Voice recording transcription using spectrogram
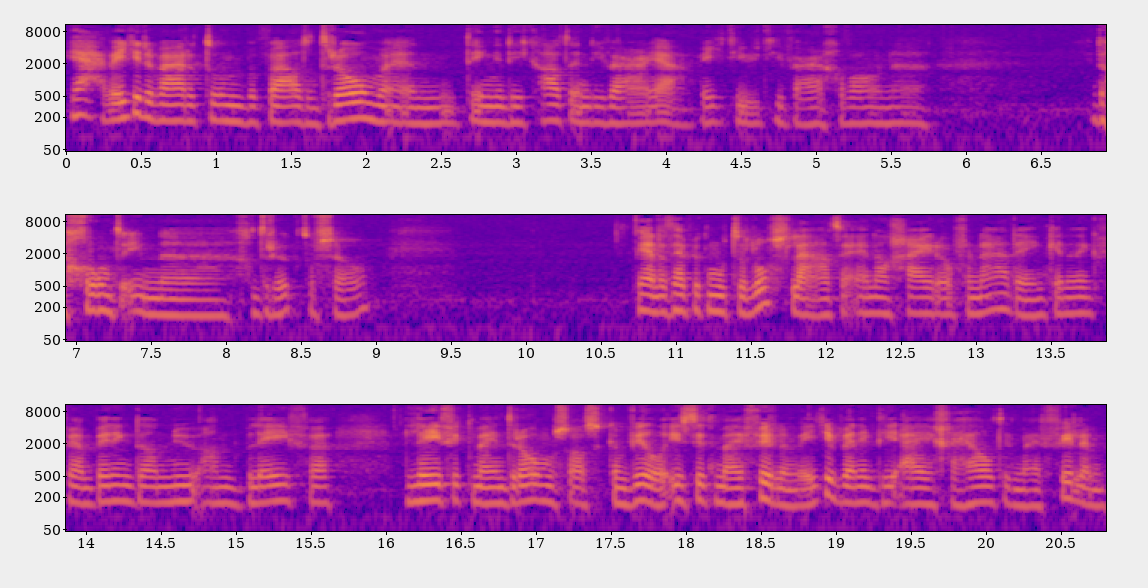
ja, weet je, er waren toen bepaalde dromen en dingen die ik had. En die waren, ja, weet je, die, waren gewoon uh, de grond in uh, gedrukt of zo. Ja, dat heb ik moeten loslaten. En dan ga je erover nadenken. En dan denk ik van, ben ik dan nu aan het beleven... Leef ik mijn dromen zoals ik hem wil? Is dit mijn film, weet je? Ben ik die eigen held in mijn film?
